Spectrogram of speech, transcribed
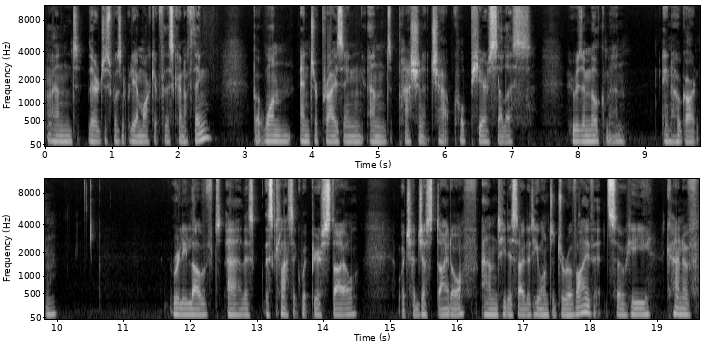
and there just wasn't really a market for this kind of thing. But one enterprising and passionate chap called Pierre Celis, who was a milkman in Hoegaarden, really loved uh, this this classic wit beer style, which had just died off, and he decided he wanted to revive it. So he kind of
